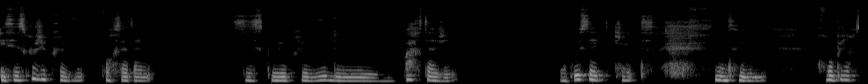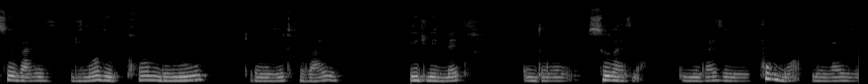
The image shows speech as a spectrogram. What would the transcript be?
Et c'est ce que j'ai prévu pour cette année. C'est ce que j'ai prévu de vous partager un peu cette quête de remplir ce vase, du moins de prendre de l'eau qui est dans mes autres vases et de les mettre dans ce vase-là. Le vase pour moi, le vase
